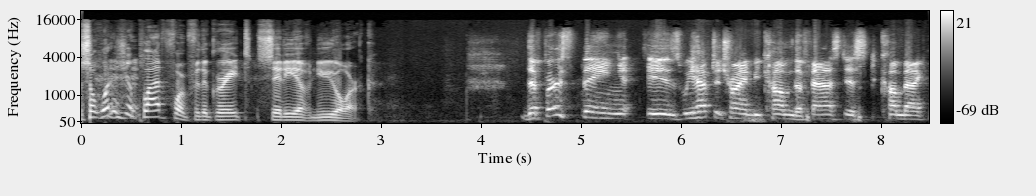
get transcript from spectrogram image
So, what is your platform for the great city of New York? The first thing is we have to try and become the fastest comeback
